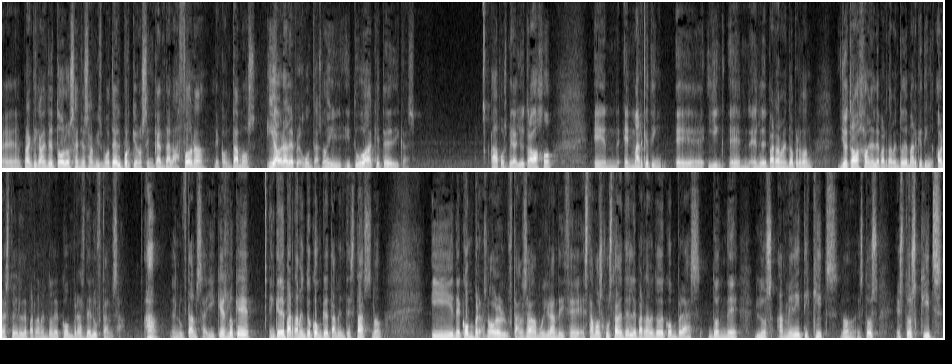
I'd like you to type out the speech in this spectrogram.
eh, prácticamente todos los años al mismo hotel porque nos encanta la zona, le contamos. Y ahora le preguntas, ¿no? ¿Y, tú a qué te dedicas? Ah, pues mira, yo trabajo en, marketing eh, y en, el departamento, perdón, yo trabajaba en el departamento de marketing, ahora estoy en el departamento de compras de Lufthansa. Ah, en Lufthansa. ¿Y qué es lo que, en qué departamento concretamente estás, no? Y de compras, ¿no? Lufthansa muy grande. Dice, estamos justamente en el departamento de compras donde los amenity kits, ¿no? Estos, estos kits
